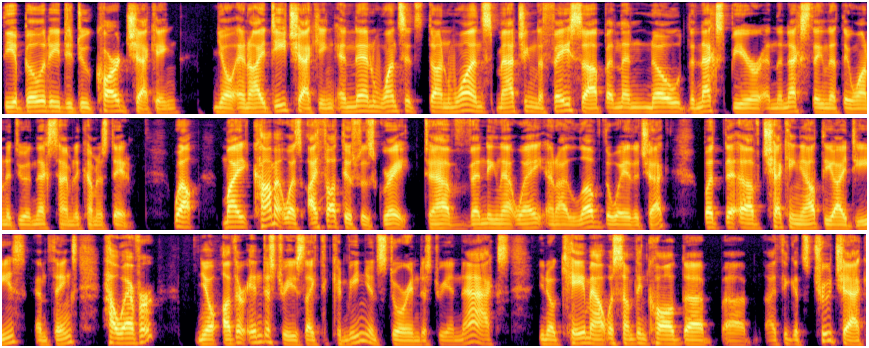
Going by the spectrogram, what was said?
the ability to do card checking you know, and ID checking. And then once it's done once, matching the face up and then know the next beer and the next thing that they want to do the next time to come to stadium. Well, my comment was I thought this was great to have vending that way, and I love the way of the check, but the, of checking out the IDs and things. However, you know, other industries like the convenience store industry and NACS, you know, came out with something called, uh, uh, I think it's TrueCheck,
